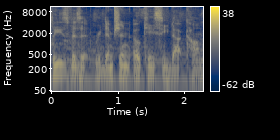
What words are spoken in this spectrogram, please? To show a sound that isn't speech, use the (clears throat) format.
please visit redemptionokc.com.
